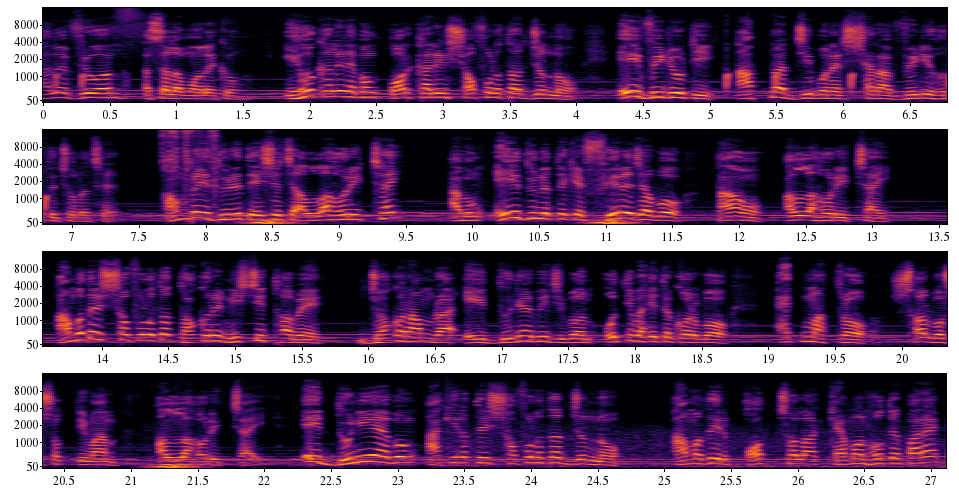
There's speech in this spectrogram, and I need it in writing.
Hello everyone আসসালামু আলাইকুম ইহকালীন এবং পরকালীন সফলতার জন্য এই ভিডিওটি আপনার জীবনের সেরা ভিডিও হতে চলেছে। আমরা এই দুনিয়াতে এসেছি আল্লাহর ইচ্ছাই এবং এই দুনিয়া থেকে ফিরে যাব তাও আল্লাহর ইচ্ছাই আমাদের সফলতা তখনই নিশ্চিত হবে যখন আমরা এই দুনিয়াবী জীবন অতিবাহিত করব একমাত্র সর্বশক্তিমান আল্লাহর ইচ্ছাই এই দুনিয়া এবং আখিরাতের সফলতার জন্য আমাদের পথ চলা কেমন হতে পারে?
